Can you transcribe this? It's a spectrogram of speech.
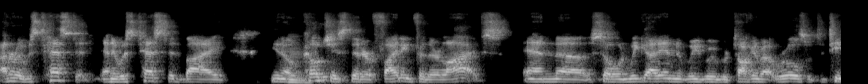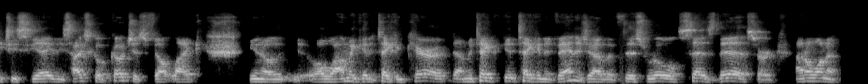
I don't know, it was tested and it was tested by, you know, mm. coaches that are fighting for their lives. And uh, so when we got in, we, we were talking about rules with the TTCA. These high school coaches felt like, you know, oh, I'm going to get it taken care of. I'm going to take get taken advantage of if this rule says this, or I don't want to.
